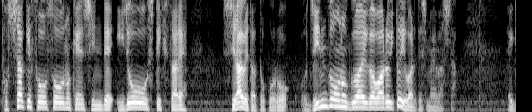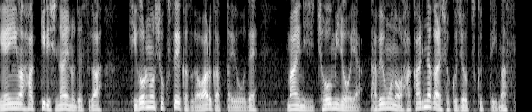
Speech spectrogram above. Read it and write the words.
年明け早々の検診で異常を指摘され、調べたところ、腎臓の具合が悪いと言われてしまいました。原因ははっきりしないのですが、日頃の食生活が悪かったようで毎日調味料や食べ物を測りながら食事を作っています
